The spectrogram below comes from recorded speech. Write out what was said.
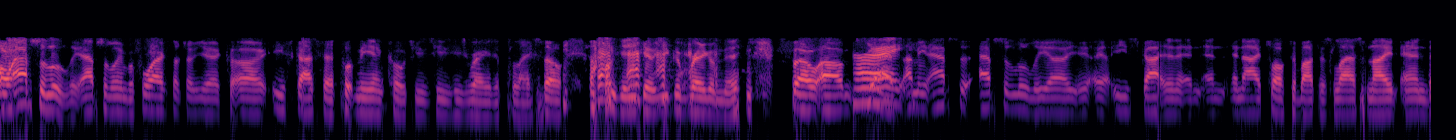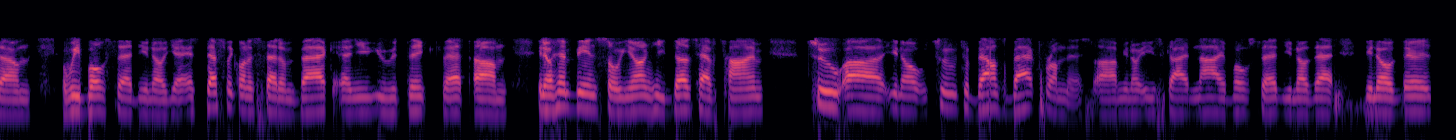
Oh, absolutely, absolutely. And before I start, yeah, uh, E. Scott said, "Put me in, coach. He's he's, he's ready to play." So um, yeah, you can you can bring him in. So um, All yes, right. I mean, abso- absolutely. Uh, E. Scott and, and and and I talked about this last night, and um, we both said, you know, yeah, it's definitely going to set him back. And you you would think that, um, you know, him being so young, he does have time to uh you know to to bounce back from this. Um you know E Scott and I both said you know that you know there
